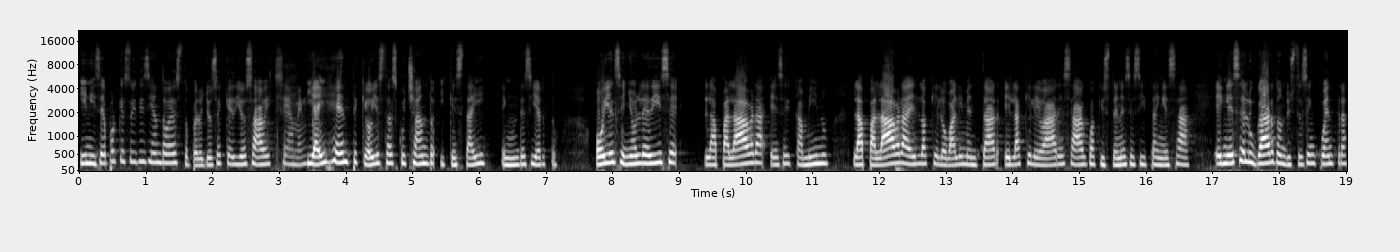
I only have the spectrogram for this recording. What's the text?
Y ni sé por qué estoy diciendo esto, pero yo sé que Dios sabe. Y hay gente que hoy está escuchando y que está ahí, en un desierto. Hoy el Señor le dice, la palabra es el camino, La palabra es la que lo va a alimentar, es la que le va a dar esa agua que usted necesita en, esa, en ese lugar donde usted se encuentra.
